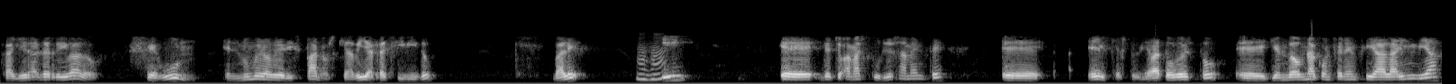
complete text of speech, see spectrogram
cayera derribado según el número de disparos que había recibido, ¿vale? Y, eh, de hecho, además, curiosamente, eh, él que estudiaba todo esto, eh, yendo a una conferencia a la India,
